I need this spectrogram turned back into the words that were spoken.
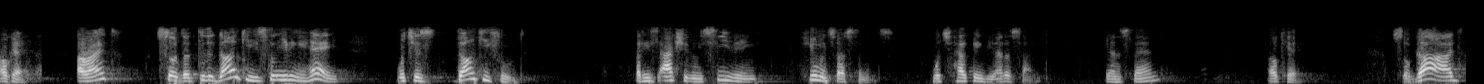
Okay. All right? So the, to the donkey, he's still eating hay, which is donkey food. But he's actually receiving human sustenance, which is helping the other side. You understand? Okay. So God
